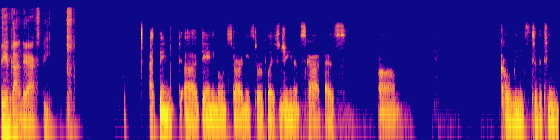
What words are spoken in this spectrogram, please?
they have gotten their ass beat. I think uh, Dani Moonstar needs to replace Jean and Scott as um, co-leads to the team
